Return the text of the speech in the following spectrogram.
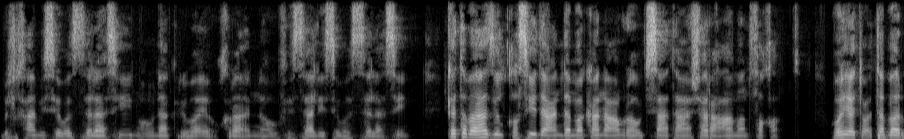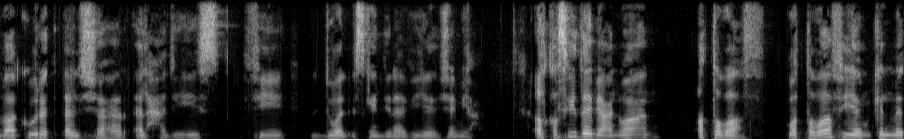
بالخامس والثلاثين وهناك رواية أخرى أنه في الثالث والثلاثين كتب هذه القصيدة عندما كان عمره 19 عاما فقط وهي تعتبر باكورة الشعر الحديث في الدول الإسكندنافية جميعا القصيدة بعنوان الطواف والطواف هي من كلمة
